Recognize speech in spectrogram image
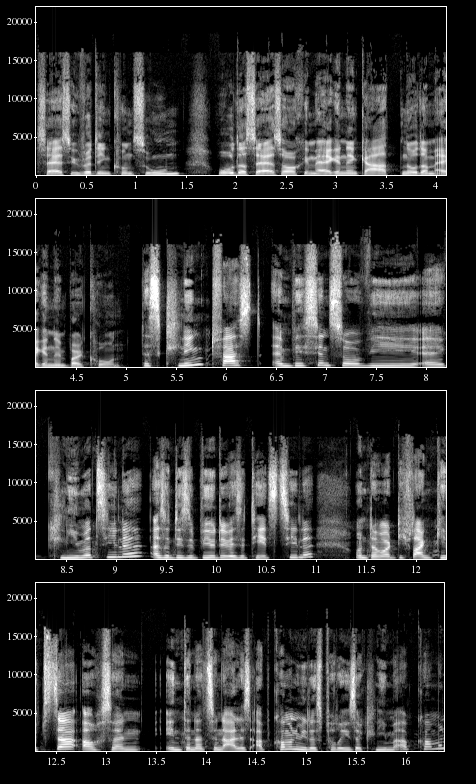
sei es über den Konsum oder sei es auch im eigenen Garten oder am eigenen Balkon. Das klingt fast ein bisschen so wie äh, Klimaziele, also diese Biodiversitätsziele. Und da wollte ich fragen, gibt es da auch so ein internationales Abkommen wie das Pariser Klimaabkommen?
